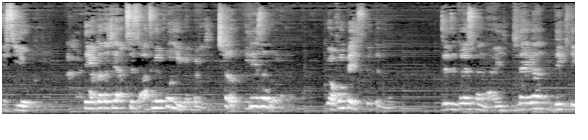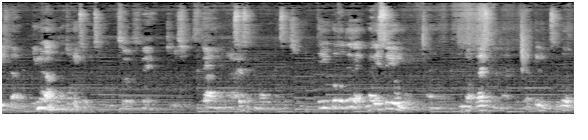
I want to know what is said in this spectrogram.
SEO かっていう形でアクセスを集める方にやっぱり力を入れざるを得なかった。要はホームページ作ってるのも全然問い合わせがない時代ができてきた今なんか特にそうですよ。そうですね。厳しいですあね。もありますし。っていうことで、まあ、SEO もあの今大好きなやってるんですけど、やっ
